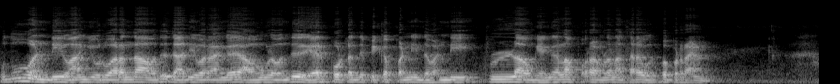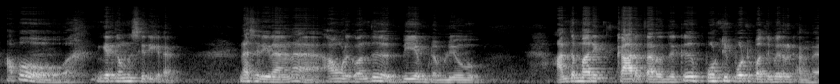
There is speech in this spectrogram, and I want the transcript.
புது வண்டி வாங்கி ஒரு வாரம் தான் வந்து தாதி வராங்க. அவங்கள வந்து ஏர்போர்ட்லேருந்து பிக்கப் பண்ணி இந்த வண்டி ஃபுல்லாக அவங்க எங்கெல்லாம் போகிறாங்களோ நான் தர விருப்பப்படுறேன். அப்போது இங்கே இருக்கவங்க சிரிக்கிறாங்க. என்ன சிரிக்கிறாங்கன்னா அவங்களுக்கு வந்து பிஎம்டபிள்யூ அந்த மாதிரி கார் தரதுக்கு போட்டி போட்டு பத்து பேர் இருக்காங்க.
